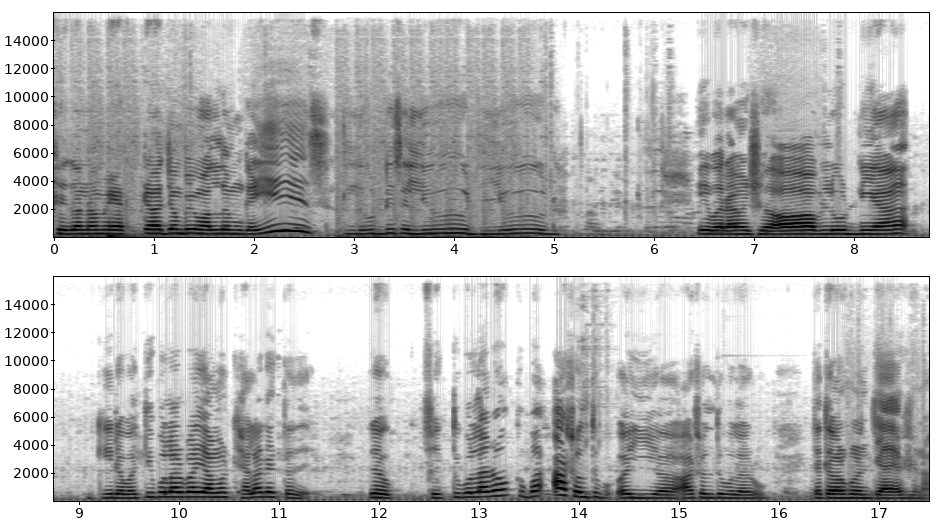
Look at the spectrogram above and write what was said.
সেজন্য আমি একটা জম্বি মারলাম গাইস লুট দিছে লুট লুট এবার আমি সব লুট নিয়ে, কি রে ভাই ত্রিপোলার ভাই, আমার খেলা দেখতে দে। ফেক ত্রিপোলার হোক বা আসল ওই আসল ত্রিপোলার হোক তাতে আমার কোনো যায় আসে না।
